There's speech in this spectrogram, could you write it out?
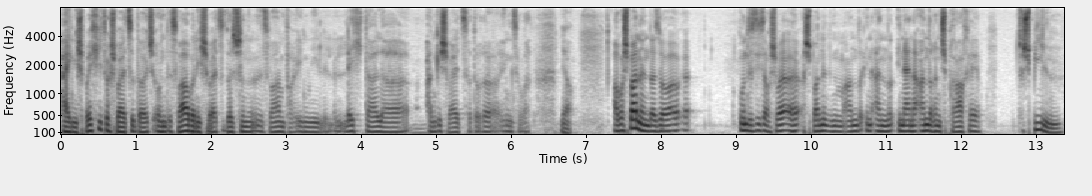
eigentlich spreche ich doch Schweizerdeutsch und es war aber nicht Schweizerdeutsch, sondern es war einfach irgendwie Lechtaler angeschweizert oder irgend sowas. Ja. Aber spannend, also äh, und es ist auch äh, spannend in, in, in einer anderen Sprache zu spielen.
